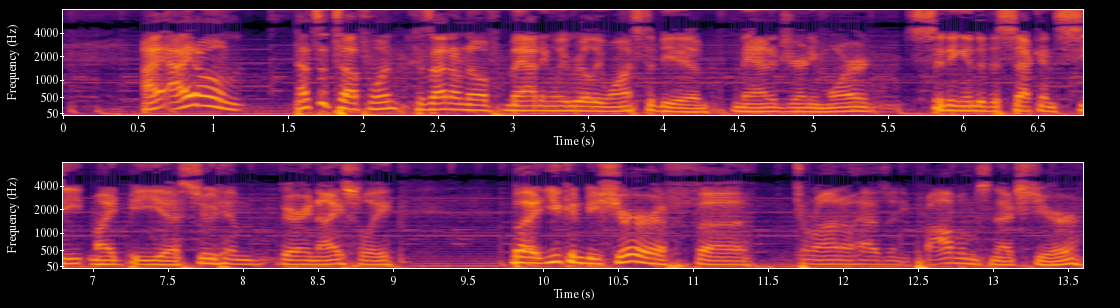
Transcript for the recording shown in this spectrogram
I, I don't. That's a tough one because I don't know if Mattingly really wants to be a manager anymore. Sitting into the second seat might be uh, suit him very nicely, but you can be sure if uh, Toronto has any problems next year,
